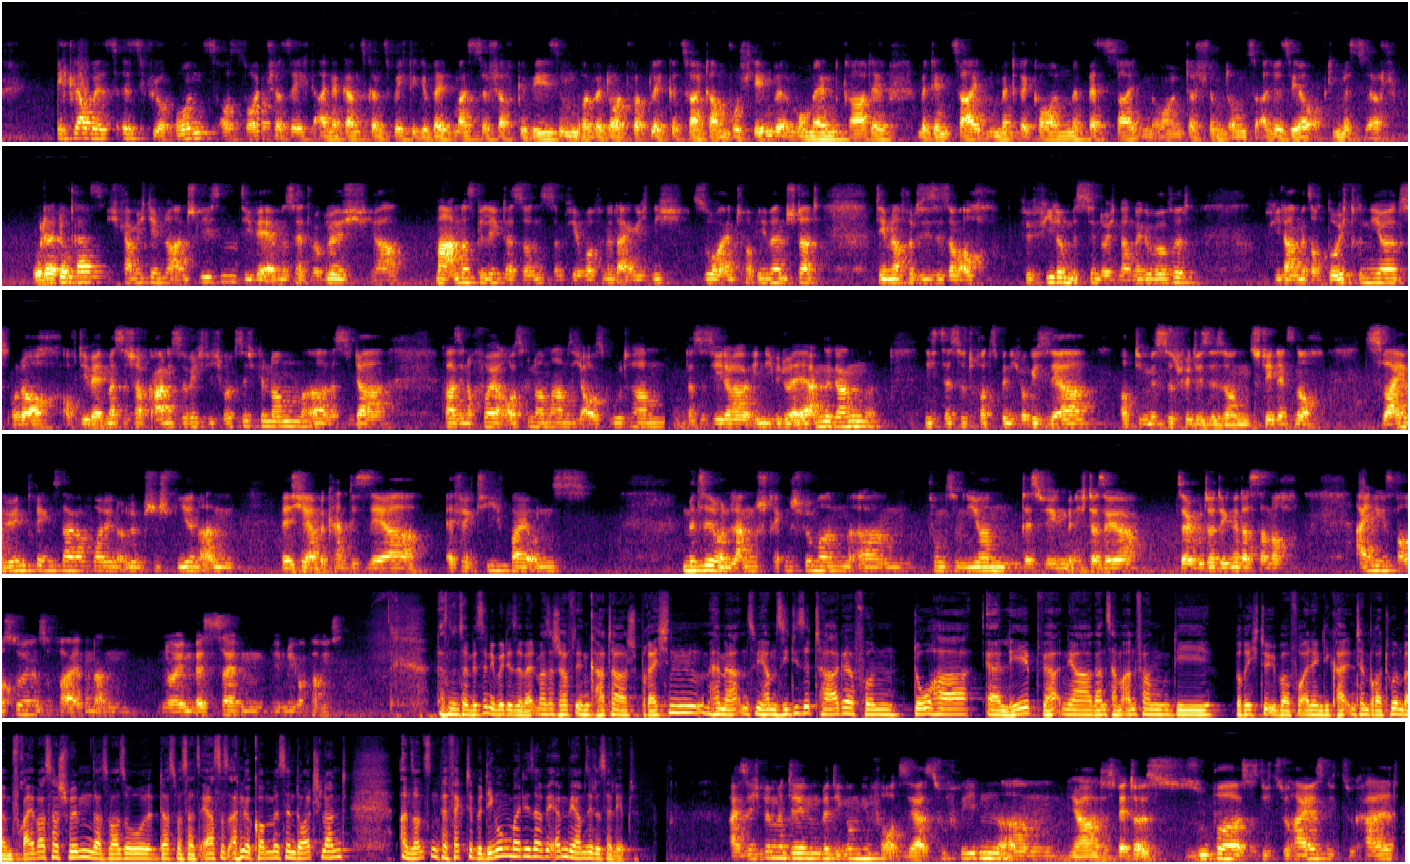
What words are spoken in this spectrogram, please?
ich glaube, es ist für uns aus deutscher Sicht eine ganz, ganz wichtige Weltmeisterschaft gewesen, weil wir dort wirklich gezeigt haben, wo stehen wir im Moment, gerade mit den Zeiten, mit Rekorden, mit Bestzeiten. Und das stimmt uns alle sehr optimistisch. Oder Lukas? Ich kann mich dem nur anschließen. Die WM ist halt wirklich, ja, mal anders gelegt als sonst. Im Februar findet eigentlich nicht so ein Top-Event statt. Demnach wird die Saison auch für viele ein bisschen durcheinander gewürfelt. Viele haben jetzt auch durchtrainiert oder auch auf die Weltmeisterschaft gar nicht so richtig Rücksicht genommen, äh, dass sie da quasi noch vorher rausgenommen haben, sich ausgeruht haben. Das ist jeder individuell angegangen. Nichtsdestotrotz bin ich wirklich sehr optimistisch für die Saison. Es stehen jetzt noch zwei Höhentrainingslager vor den Olympischen Spielen an, welche ja bekanntlich sehr effektiv bei uns Mittel- und langen Streckenschwimmern ähm, funktionieren. Deswegen bin ich da sehr, sehr guter Dinge, dass da noch einiges rausholen ist, vor allem an neuen Bestzeiten im Hinblick auf Paris. Lassen Sie uns ein bisschen über diese Weltmeisterschaft in Katar sprechen. Herr Mertens, wie haben Sie diese Tage von Doha erlebt? Wir hatten ja ganz am Anfang die Berichte über vor allen Dingen die kalten Temperaturen beim Freiwasserschwimmen. Das war so das, was als erstes angekommen ist in Deutschland. Ansonsten perfekte Bedingungen bei dieser WM. Wie haben Sie das erlebt? Also ich bin mit den Bedingungen hier vor Ort sehr zufrieden. Ähm, ja, das Wetter ist super, es ist nicht zu heiß, nicht zu kalt.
